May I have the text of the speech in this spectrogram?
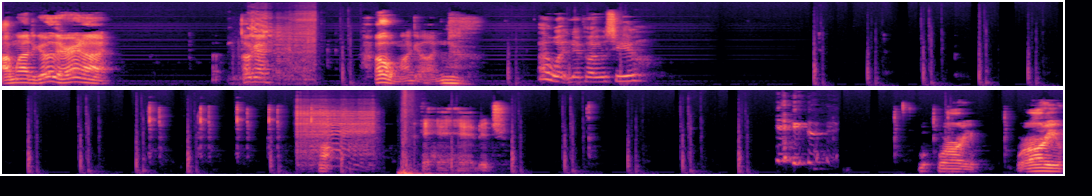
I'm glad to go there, ain't I? Okay. Oh my god. I wouldn't if I was you. Ah. Hehehe, bitch. Where are you? Where are you?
